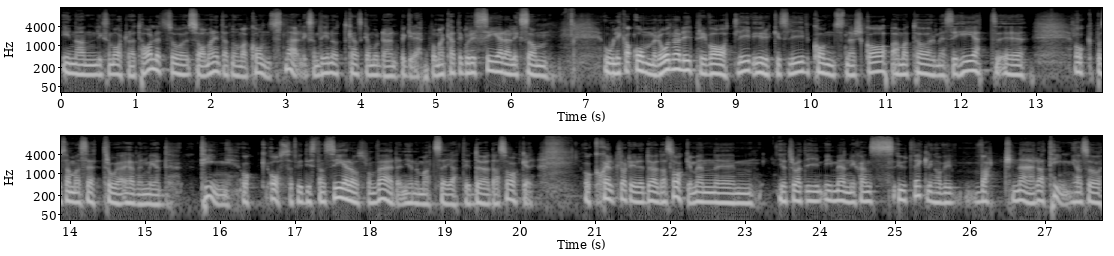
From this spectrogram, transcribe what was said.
innan liksom 1800-talet så sa man inte att någon var konstnär. Liksom. Det är något ganska modernt begrepp. Och man kategoriserar liksom olika områden av liv, privatliv, yrkesliv, konstnärskap, amatörmässighet. Eh, och på samma sätt tror jag även med ting och oss, att vi distanserar oss från världen genom att säga att det är döda saker. Och självklart är det döda saker, men eh, jag tror att i, i människans utveckling har vi varit nära ting. Alltså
